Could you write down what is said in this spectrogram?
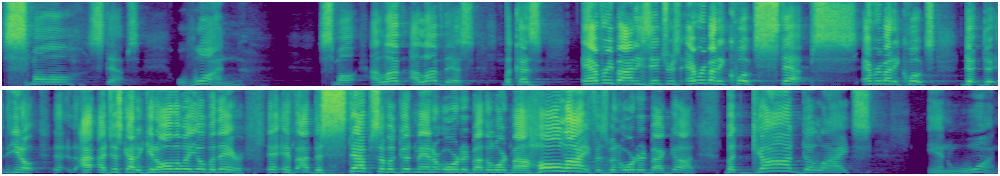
small steps. One small. I love, I love this because everybody's interest, everybody quotes steps. Everybody quotes, you know, I, I just got to get all the way over there. If I, the steps of a good man are ordered by the Lord, my whole life has been ordered by God. But God delights in one.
